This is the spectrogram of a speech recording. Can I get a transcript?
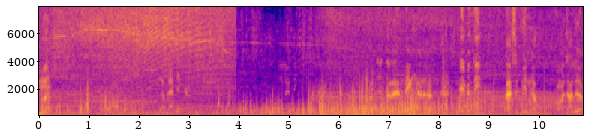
มนะ เริ่มแลนดิ้งแล้วแลนดิ้ง ตอนนี้จะแลนดิ้งแล้วนะฮะเอเบติ80บินครับของอาจารย์เรือง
